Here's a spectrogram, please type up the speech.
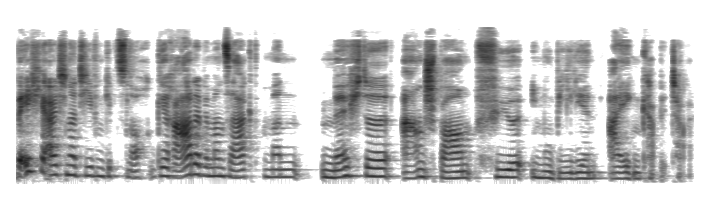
Welche Alternativen gibt's noch? Gerade wenn man sagt, man möchte ansparen für Immobilien-Eigenkapital.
